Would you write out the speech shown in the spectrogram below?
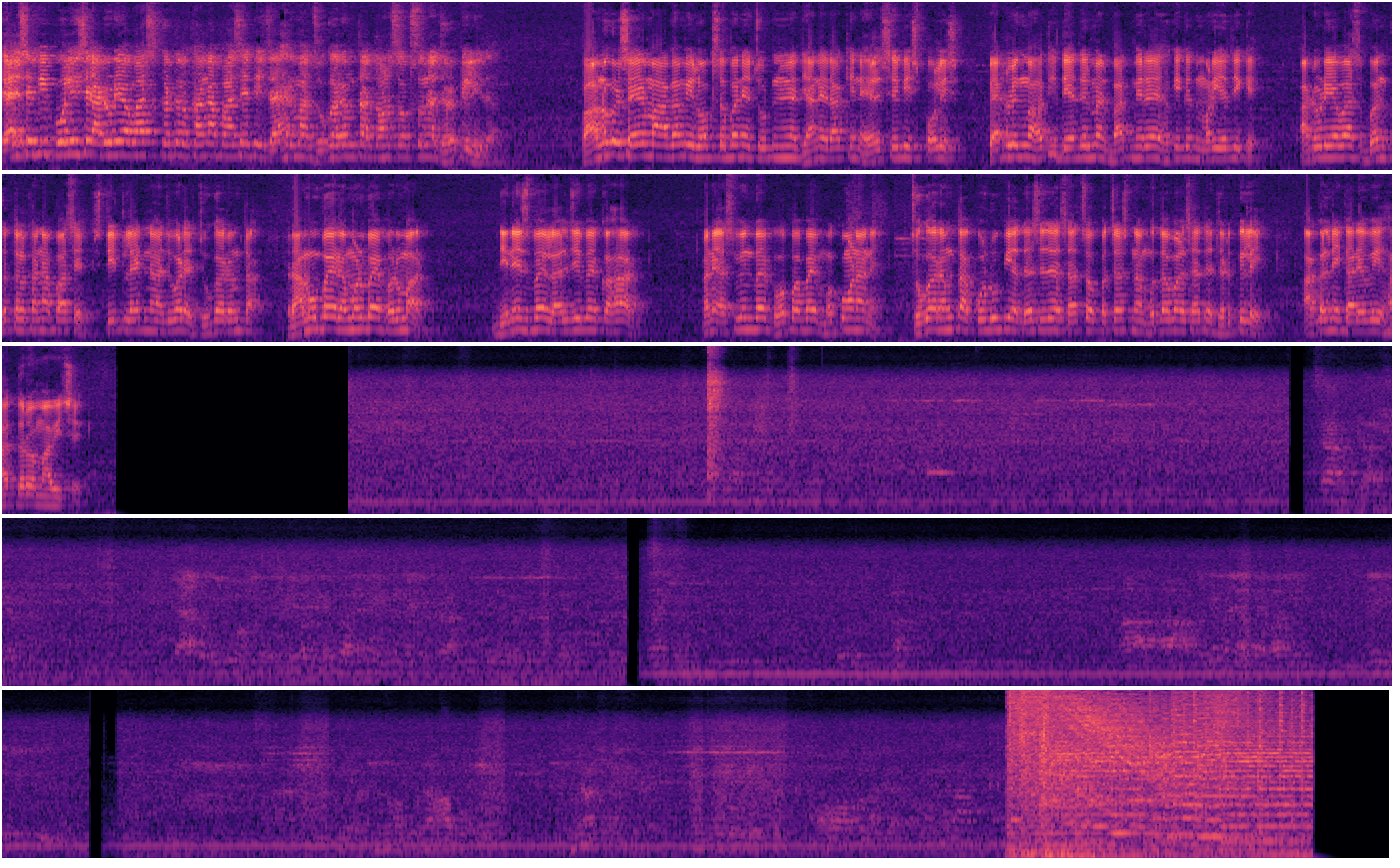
LCB પોલીસે આડોડિયાવાસ કટલખાના પાસેથી જાહેરમાં જુગાર રમતા ત્રણ શખ્સોને ઝડપી લીધા. ભાવનગર શહેરમાં આગામી લોકસભાની ચૂંટણીને ધ્યાને રાખીને એલસીબી પોલીસ પેટ્રોલિંગમાં હતી. તે દરમિયાન બાતમી રહે હકીકત મળી હતી કે આડોડિયાવાસ બંધ કતલખાના પાસે સ્ટ્રીટ લાઇટના અજવાળે જુગાર રમતા રામુભાઈ, રમણભાઈ પરમાર, દિનેશભાઈ, લાલજીભાઈ કહાર અને અશ્વિનભાઈ ભોપાભાઈ મકવાણાને જુગાર રમતા કુલ રૂપિયા દસ હજાર સાતસો પચાસના મુદ્દાબાળ સાથે ઝડપી લઈ આગળની કાર્યવાહી હાથ ધરવામાં આવી છે. Thiago Piazza. Thiago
